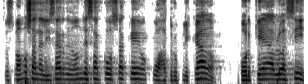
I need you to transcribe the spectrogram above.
Entonces vamos a analizar de dónde sacó saqueo cuadruplicado. ¿Por qué hablo así?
